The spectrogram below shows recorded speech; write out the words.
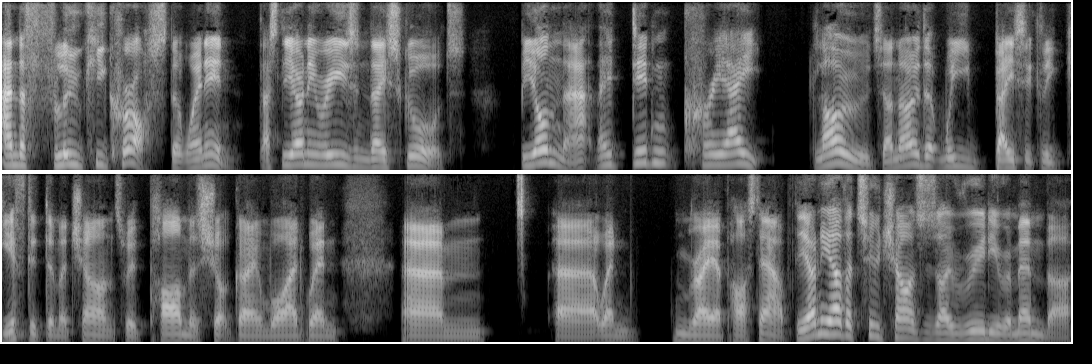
and a fluky cross that went in. That's the only reason they scored. Beyond that, they didn't create loads. I know that we basically gifted them a chance with Palmer's shot going wide when um, uh, when Raya passed out. The only other two chances I really remember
